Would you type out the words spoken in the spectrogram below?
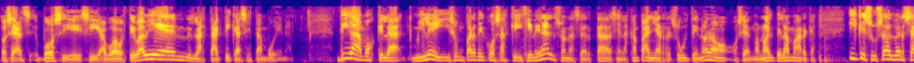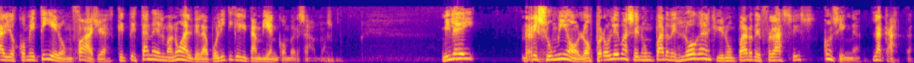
O sea, vos si, vos te va bien, las tácticas están buenas. Digamos que la Milei hizo un par de cosas que en general son acertadas en las campañas, resulten o no, o sea, el manual de la marca, y que sus adversarios cometieron fallas que están en el manual de la política y también conversamos. Milei resumió los problemas en un par de eslogans y en un par de frases, consigna, la casta.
